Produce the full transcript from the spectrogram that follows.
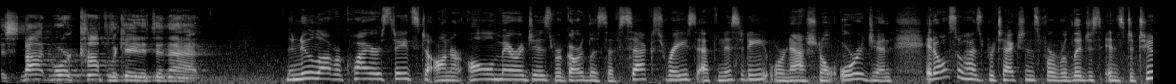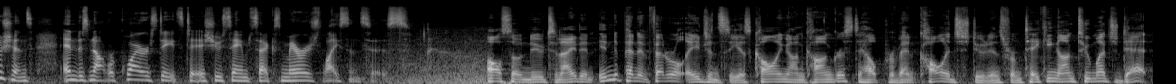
It's not more complicated than that. The new law requires states to honor all marriages regardless of sex, race, ethnicity, or national origin. It also has protections for religious institutions and does not require states to issue same-sex marriage licenses. Also new tonight, an independent federal agency is calling on Congress to help prevent college students from taking on too much debt.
